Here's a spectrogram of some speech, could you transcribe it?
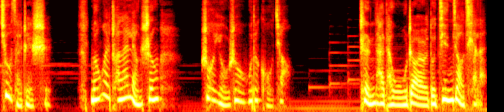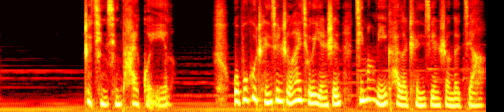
就在这时，门外传来两声若有若无的狗叫。陈太太捂着耳朵尖叫起来。这情形太诡异了，我不顾陈先生哀求的眼神，急忙离开了陈先生的家。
